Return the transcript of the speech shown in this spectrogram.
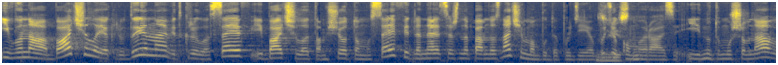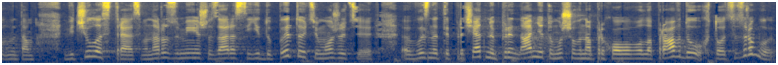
І вона бачила, як людина відкрила сейф і бачила там, що тому сейфі. Для неї це ж напевно значима буде подія в будь-якому разі. І ну тому, що вона там відчула стрес. Вона розуміє, що зараз її допитують і можуть е, визнати причетною, принаймні тому, що вона приховувала правду, хто це зробив.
